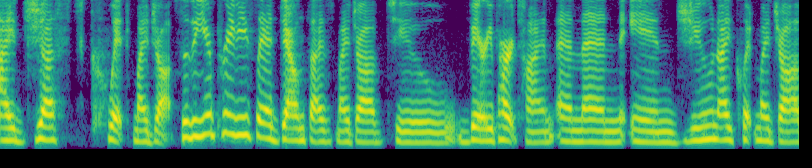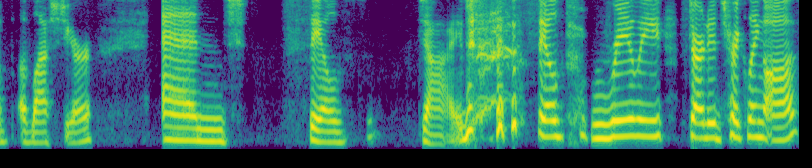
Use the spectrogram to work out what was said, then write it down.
I just quit my job. So the year previously, I downsized my job to very part time. And then in June, I quit my job of last year and sales died. sales really started trickling off.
